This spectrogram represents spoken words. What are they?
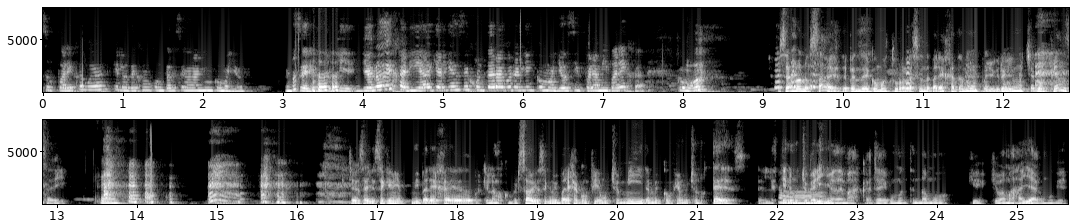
sus parejas, weón, que los dejan juntarse con alguien como yo? En serio, porque yo no dejaría que alguien se juntara con alguien como yo si fuera mi pareja, como... O sea, no lo sabes, depende de cómo es tu relación de pareja también, pues yo creo que hay mucha confianza ahí. O sea, yo sé que mi, mi pareja, eh, porque lo hemos conversado, yo sé que mi pareja confía mucho en mí y también confía mucho en ustedes. Les tiene mucho Ah. cariño además, ¿cachai? Como entendamos que, que va más allá, como que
